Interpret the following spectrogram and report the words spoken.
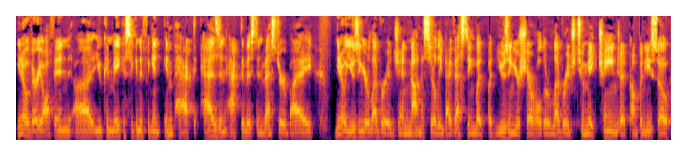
you know, very often uh, you can make a significant impact as an activist investor by, you know, using your leverage and not necessarily divesting, but but using your shareholder leverage to make change at companies. So,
